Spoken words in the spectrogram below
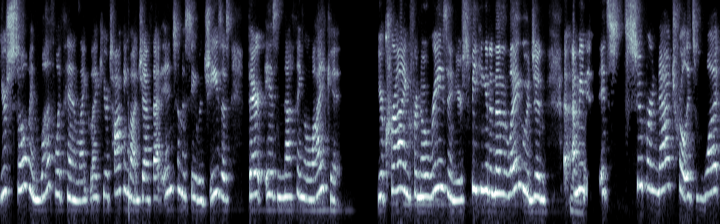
You're so in love with him. Like like you're talking about Jeff, that intimacy with Jesus, there is nothing like it. You're crying for no reason. You're speaking in another language and I mean it's supernatural. It's what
